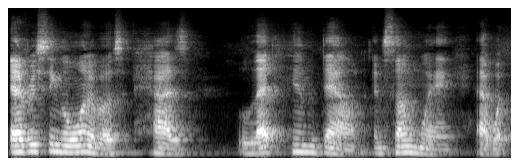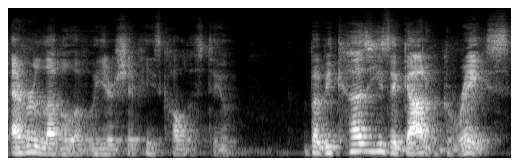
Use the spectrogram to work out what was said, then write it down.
Every single one of us has let him down in some way at whatever level of leadership he's called us to. But because he's a God of grace,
